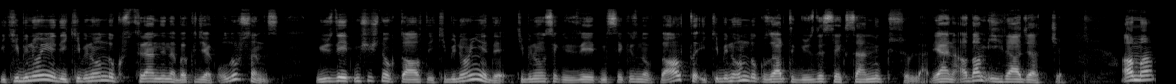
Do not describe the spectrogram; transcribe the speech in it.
2017-2019 trendine bakacak olursanız %73.6 2017, 2018 %78.6, 2019 artık %80'lik küsürler. Yani adam ihracatçı. Ama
